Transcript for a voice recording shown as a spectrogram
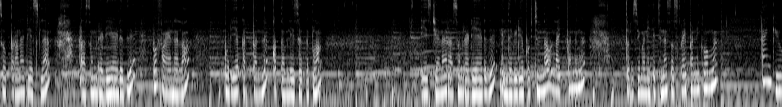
சூப்பரான டேஸ்ட்டில் ரசம் ரெடி ஆகிடுது இப்போ ஃபைனலாக பொடியாக கட் பண்ண கொத்தமல்லியை சேர்த்துக்கலாம். டேஸ்டியான ரசம் ரெடி ஆகிடுது இந்த வீடியோ பிடிச்சிருந்தா லைக் பண்ணுங்கள் துளசி மணி கிச்சனை சப்ஸ்கிரைப் பண்ணிக்கோங்க. தேங்க்யூ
